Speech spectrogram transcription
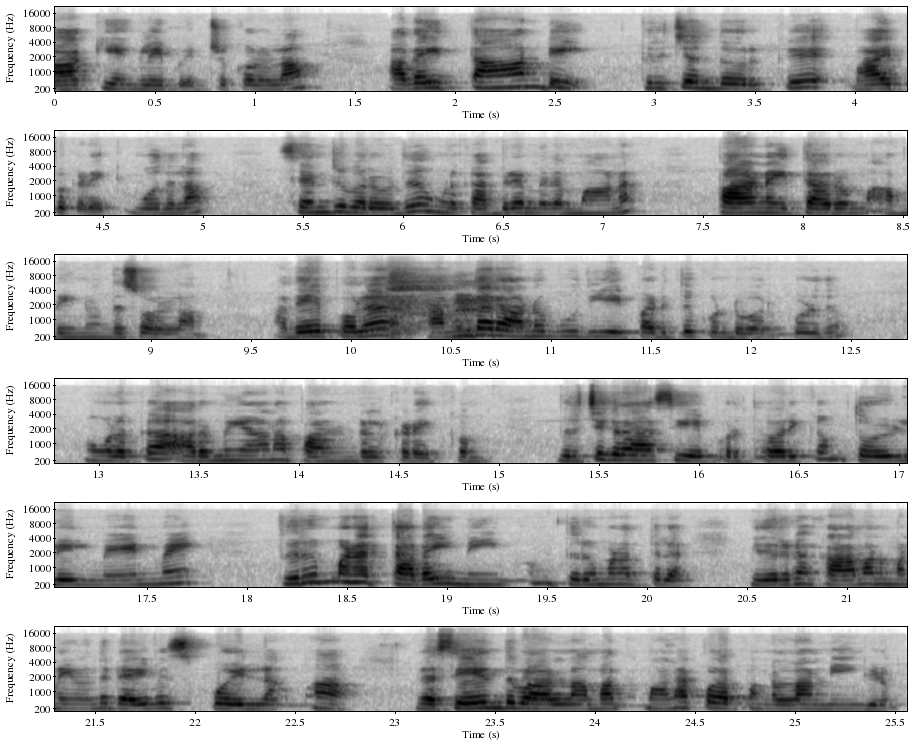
பாக்கியங்களை பெற்றுக்கொள்ளலாம் அதை தாண்டி திருச்செந்தூருக்கு வாய்ப்பு கிடைக்கும் போதெல்லாம் சென்று வருவது உங்களுக்கு அபிரமிதமான பலனை தரும் அப்படின்னு வந்து சொல்லலாம். அதே போல் அந்தர் அனுபூதியை படித்து கொண்டு வரும் பொழுதும் உங்களுக்கு அருமையான பலன்கள் கிடைக்கும். விருச்சிக ராசியை பொறுத்த வரைக்கும் தொழிலில் மேன்மை திருமண தடை நீங்கும். திருமணத்தில் இது வரைக்கும் கணவன் மனைவி வந்து டைவர்ஸ் போயிடலாமா? இல்லை சேர்ந்து வாழலாமா? அந்த மனக்குழப்பங்கள்லாம் நீங்கிடும்.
